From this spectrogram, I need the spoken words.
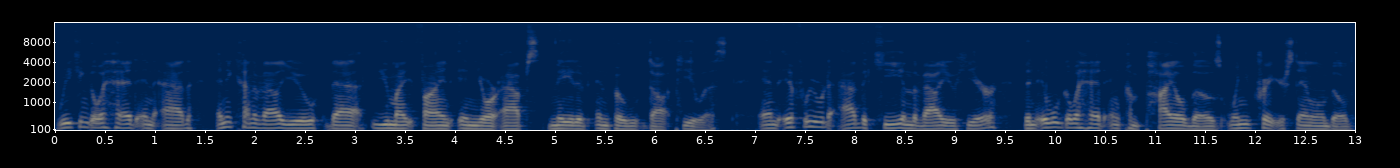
we can go ahead and add any kind of value that you might find in your app's native info.plist. And if we were to add the key and the value here, then it will go ahead and compile those when you create your standalone build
